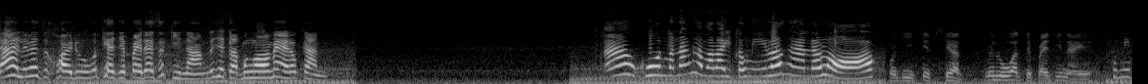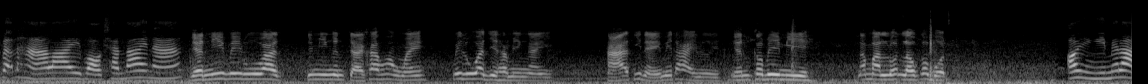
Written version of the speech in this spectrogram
ได้แล้วแม่จะคอยดูว่าแกจะไปได้สักกี่น้ำแล้วจะกลับมางอแม่แล้วกัน อ้าว คุณมานั่งทำอะไรอยู่ตรงนี้เลิกงานแล้วเหรอ พอดีเครียดๆไม่รู้ว่าจะไปที่ไหน คุณมีปัญหาอะไรบอกฉันได้นะ เดือนนี้ไม่รู้ว่าจะมีเงินจ่ายค่าห้องไหม ไม่รู้ว่าจะทำยังไง หาที่ไหนไม่ได้เลยเงินก็ไม่มีน้ำมันรถเราก็หมดเอาอย่างนี้ไหมล่ะ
